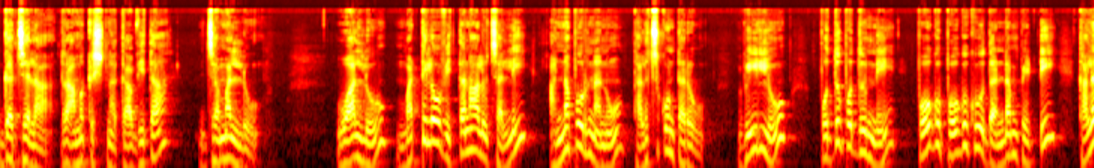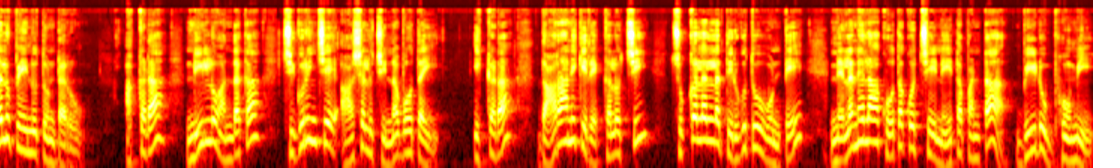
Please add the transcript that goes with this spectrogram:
గజ్జల రామకృష్ణ కవిత జమల్లు. వాళ్ళు మట్టిలో విత్తనాలు చల్లి అన్నపూర్ణను తలుచుకుంటారు. వీళ్ళు పొద్దు పొద్దున్నే పోగు పోగుకు దండం పెట్టి కలలు పేనుతుంటారు. అక్కడ నీళ్ళు అందక చిగురించే ఆశలు చిన్నబోతాయి. ఇక్కడ దారానికి రెక్కలొచ్చి చుక్కలల్ల తిరుగుతూ ఉంటే నెల నెలా కోతకొచ్చే నేత పంట బీడు భూమి.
